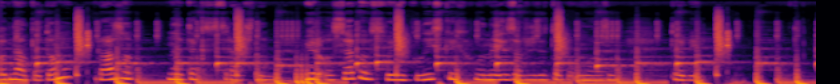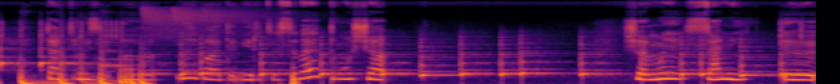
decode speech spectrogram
одна по дому, разом не так страшно. Вір у себе, в своїх близьких, вони завжди допоможуть тобі. Так, друзі, е, не забувайте вірити в себе, тому що, що ми самі е,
